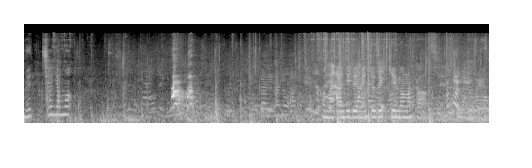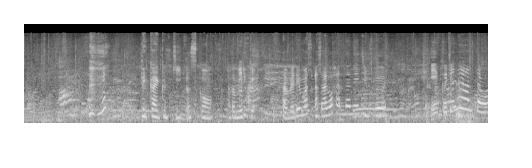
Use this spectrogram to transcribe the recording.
めっちゃ山。こんな感じでめっちゃ絶景の中。でっかいクッキーとスコーン。あとミルク。食べれます。朝ごはんだねジップ。いい子じゃないあんたは。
